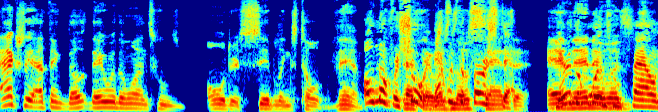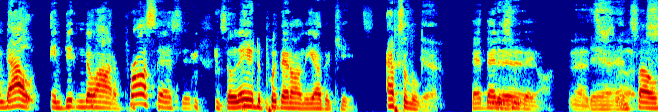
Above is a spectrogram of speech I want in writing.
actually, I think those, they were the ones whose older siblings told them. Oh no, for that sure, that was the no first Santa. step. And They're the ones was, who found out and didn't know how to process it, so they had to put that on the other kids. Absolutely, Yeah. that that is who they are. That yeah and so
